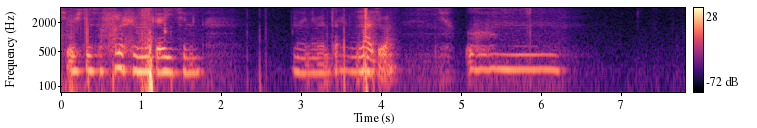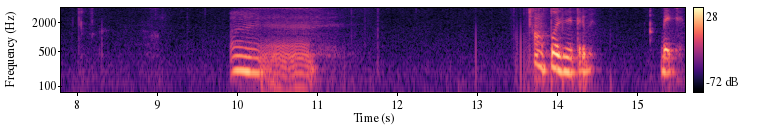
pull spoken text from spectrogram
Și eu știu să folosesc multe aici în, în inventar, în altceva. Um, um, a, păzi ne trebuie. Bețe.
